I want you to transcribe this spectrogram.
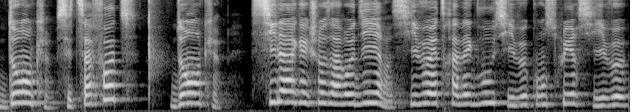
Donc, c'est de sa faute. Donc, s'il a quelque chose à redire, s'il veut être avec vous, s'il veut construire, s'il veut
